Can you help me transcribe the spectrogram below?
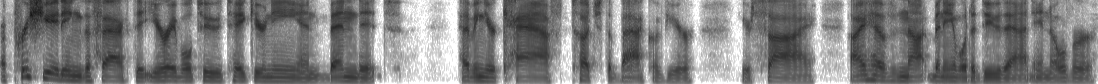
appreciating the fact that you're able to take your knee and bend it, having your calf touch the back of your your thigh. I have not been able to do that in over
